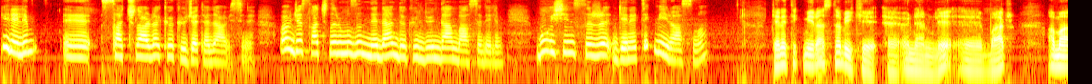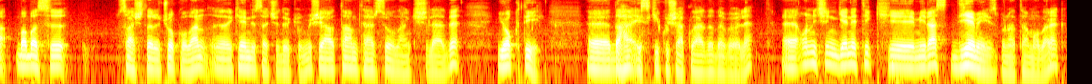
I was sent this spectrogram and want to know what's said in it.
Gelelim e, saçlarda kök hücre tedavisine. Önce saçlarımızın neden döküldüğünden bahsedelim. Bu işin sırrı genetik miras mı? Genetik miras tabii ki e, önemli e, var ama babası saçları çok olan e, kendi saçı dökülmüş ya tam tersi olan kişilerde yok değil. E, daha eski kuşaklarda da böyle. E, onun için genetik e, miras diyemeyiz buna tam olarak.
